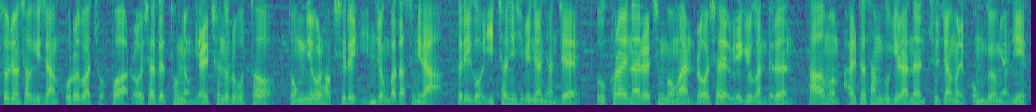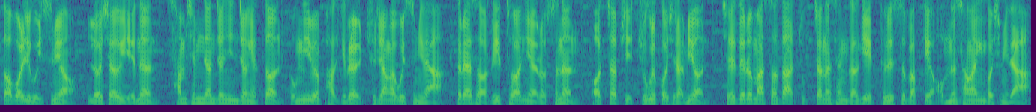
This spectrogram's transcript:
소련 서기장 고르바초프와 러시아 대통령 옐친으로부터 독립을 확실히 인정받았습니다. 그리고 2022년 현재 우크라이나를 침공한 러시아의 외교관들은 다음은 발트 3국이라는 주장을 공공연히 떠벌리고 있으며 러시아 의회는 30년 전 인정했던 독립의 파기를 주장하고 있습니다. 그래서 리투아니아로서는 어차피 죽을 것이라면 제대로 맞서다 죽자는 생각이 들 수밖에 없는 상황인 것입니다.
